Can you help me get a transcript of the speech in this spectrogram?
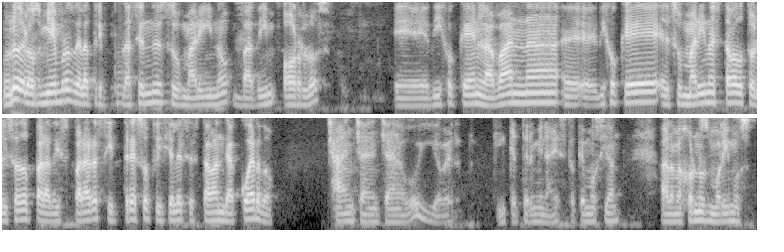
Uno de los miembros de la tripulación del submarino, Vadim Orlos, eh, dijo que en La Habana, eh, dijo que el submarino estaba autorizado para disparar si tres oficiales estaban de acuerdo. Chan, chan, chan. Uy, a ver, ¿en qué termina esto? Qué emoción. A lo mejor nos morimos.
